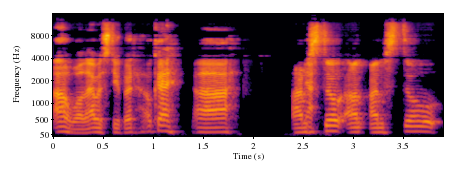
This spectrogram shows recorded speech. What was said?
Oh well, that was stupid. Okay, uh, I'm yeah. still I'm I'm still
